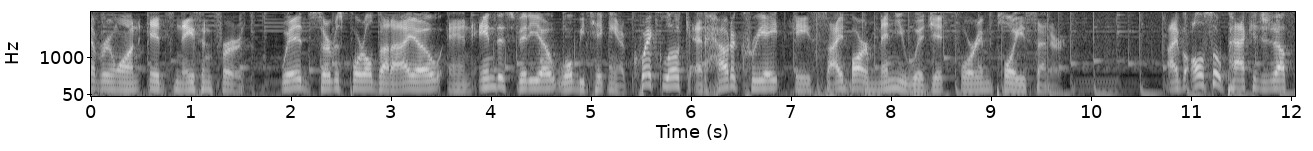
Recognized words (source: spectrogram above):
everyone, it's Nathan Firth with ServicePortal.io, and in this video, we'll be taking a quick look at how to create a sidebar menu widget for Employee Center. I've also packaged it up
